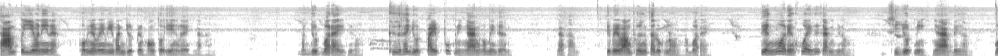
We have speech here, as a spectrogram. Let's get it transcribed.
สามปีมานี้เนี่ยผมยังไม่มีวันหยุดเป็นของตัวเองเลยนะครับ มันหยุดบ่ได้พี่น้องคือถ้าหยุดไปปุ๊บหนีงานก็ไม่เดินนะครับสิไปหวังเพิงตะลุกน้องก็บ่ได้เลี้ยงงัวเลี้ยงควายคือกันพี่น้อง สิยุดนี่ยากด้อครับบ่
